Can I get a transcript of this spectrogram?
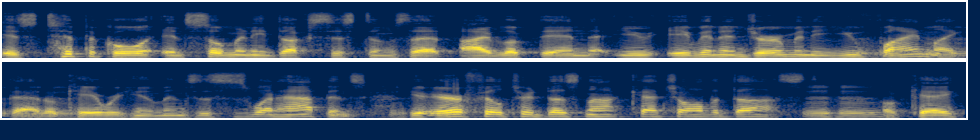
is typical in so many duct systems that I've looked in. That you even in Germany you mm-hmm, find like mm-hmm, that. Mm-hmm. Okay, we're humans. This is what happens. Your air filter does not catch all the dust. Okay,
